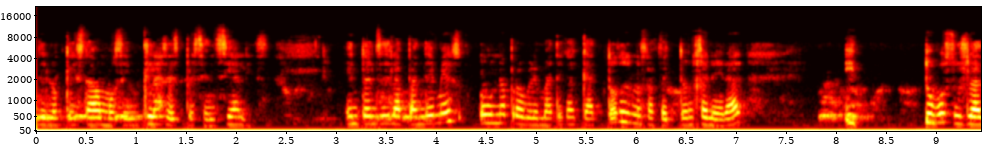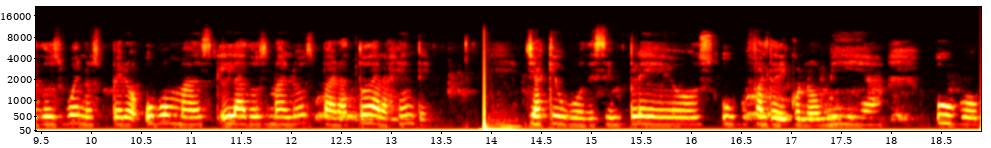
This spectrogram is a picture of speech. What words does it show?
de lo que estábamos en clases presenciales. Entonces la pandemia es una problemática que a todos nos afectó en general tuvo sus lados buenos, pero hubo más lados malos para toda la gente, ya que hubo desempleos, hubo falta de economía, hubo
